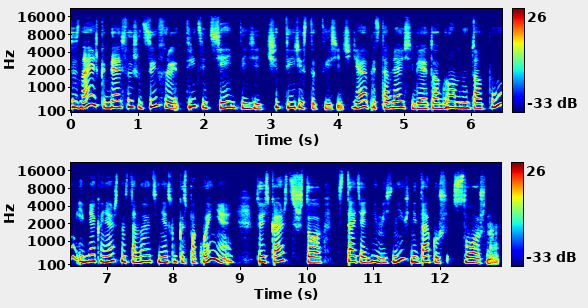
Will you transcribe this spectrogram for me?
Ты знаешь, когда я слышу цифры 37 тысяч, 400 тысяч, я представляю себе эту огромную толпу, и мне, конечно, становится несколько спокойнее. То есть кажется, что стать одним из них не так уж сложно.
